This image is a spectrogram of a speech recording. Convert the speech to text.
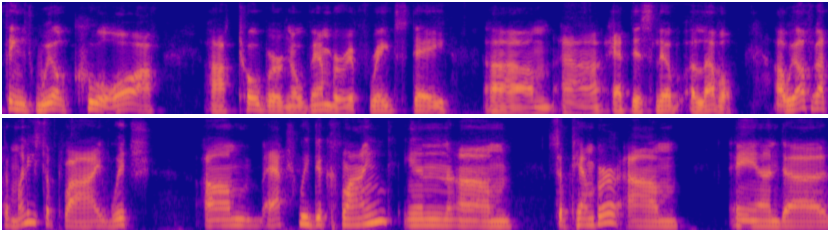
things will cool off October, November if rates stay um, uh, at this level. Uh, we also got the money supply, which um, actually declined in um, September, um, and uh,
